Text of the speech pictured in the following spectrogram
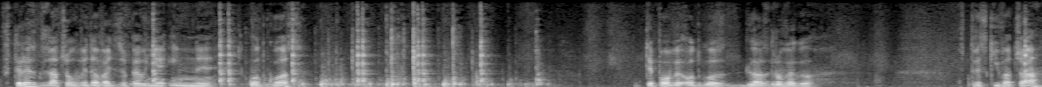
Wtrysk zaczął wydawać zupełnie inny odgłos. Typowy odgłos dla zdrowego wtryskiwacza.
